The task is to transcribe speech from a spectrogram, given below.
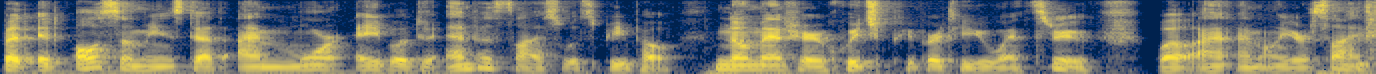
but it also means that I'm more able to empathize with people, no matter which puberty you went through. Well, I, am on your side.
